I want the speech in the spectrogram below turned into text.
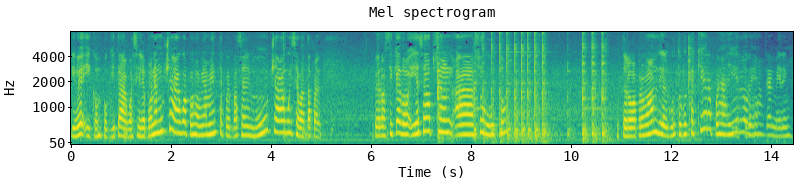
y ve y con poquita agua. Si le pone mucha agua pues obviamente pues va a ser mucha agua y se va a tapar. Pero así quedó. Y esa opción a su gusto. Usted lo va probando y el gusto que usted quiera pues ahí lo deja. miren.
